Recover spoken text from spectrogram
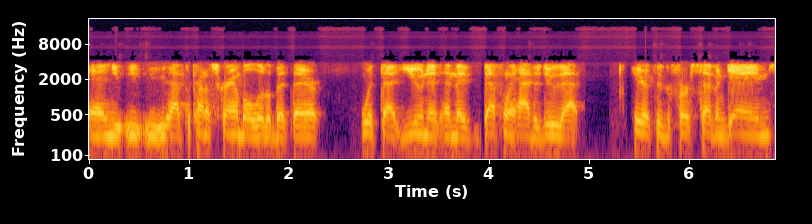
and you you have to kind of scramble a little bit there with that unit, and they've definitely had to do that here through the first seven games.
